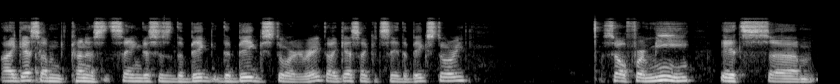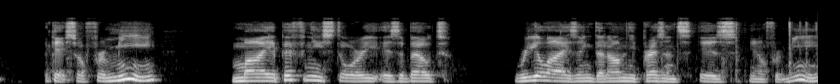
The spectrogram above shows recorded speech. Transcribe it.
I guess I'm kind of saying this is the big the big story right? I guess I could say the big story so for me it's um okay so for me my epiphany story is about realizing that omnipresence is you know for me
